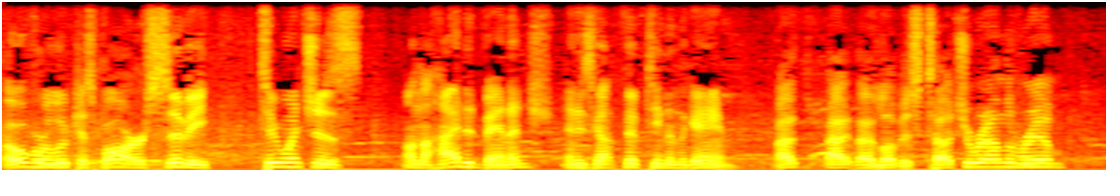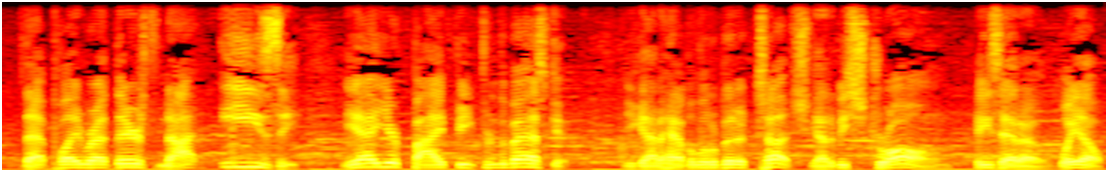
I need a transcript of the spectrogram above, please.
Over Lucas Barr. Civi, two inches on the height advantage, and he's got 15 in the game. I, I, I love his touch around the rim. That play right there is not easy. Yeah, you're five feet from the basket. You got to have a little bit of touch. You got to be strong. He's had a whale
